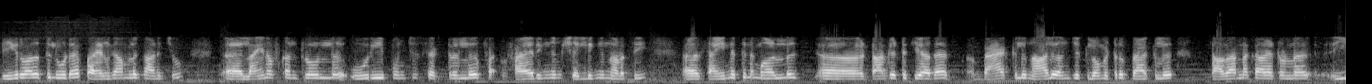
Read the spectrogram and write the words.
ഭീകരവാദത്തിലൂടെ പഹൽഗാമിൽ കാണിച്ചു. ലൈൻ ഓഫ് കൺട്രോളിൽ ഊരി പുഞ്ച് സെക്ടറിൽ ഫയറിങ്ങും ഷെല്ലിങ്ങും നടത്തി. സൈന്യത്തിന്റെ മുകളിൽ ടാർഗറ്റ് ചെയ്യാതെ ബാക്കിൽ നാല് അഞ്ച് കിലോമീറ്റർ ബാക്കിൽ സാധാരണക്കാരായിട്ടുള്ള ഈ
